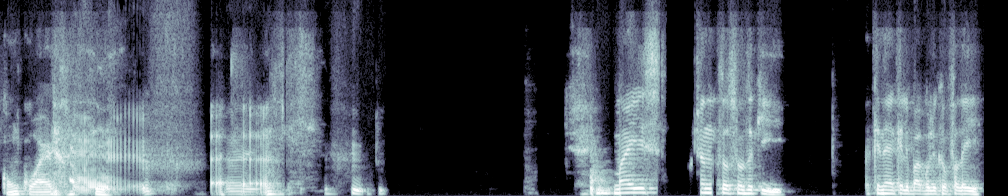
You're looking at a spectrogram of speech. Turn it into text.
concordo. É, Mas, puxando esse assunto aqui, que nem aquele bagulho que eu falei,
